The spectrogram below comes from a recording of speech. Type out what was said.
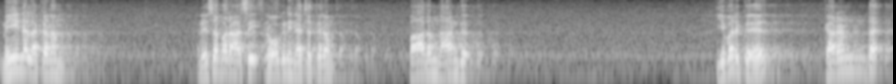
மீன லக்கணம் ரிஷபராசி ரோகிணி நட்சத்திரம். பாதம் நான்கு. இவருக்கு கடந்த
